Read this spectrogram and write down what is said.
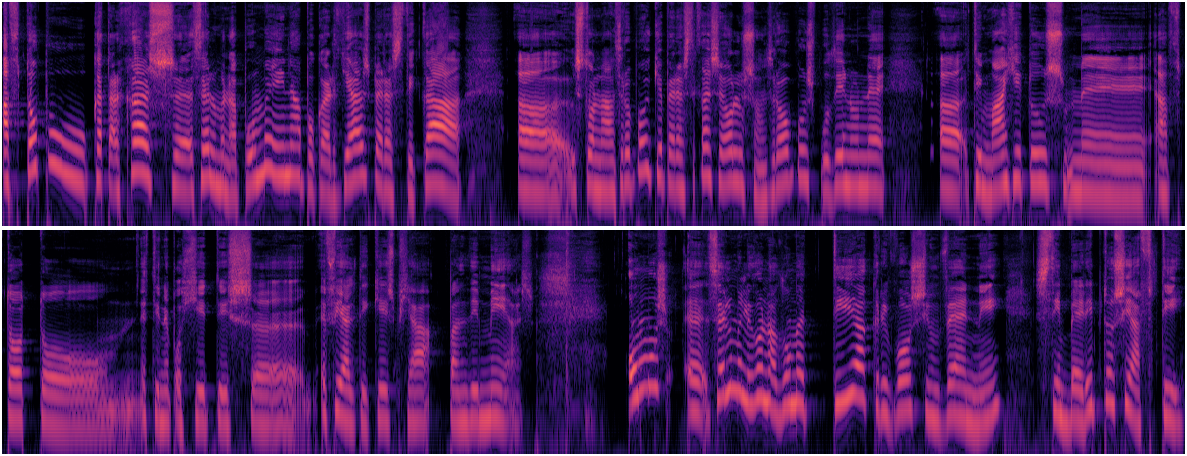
Αυτό που καταρχάς ε, θέλουμε να πούμε είναι από καρδιάς περαστικά στον άνθρωπο και περαστικά σε όλους τους ανθρώπους που δίνουν τη μάχη τους με αυτό το, την εποχή της ε, εφιαλτικής πια πανδημίας. Όμως ε, θέλουμε λίγο να δούμε τι ακριβώς συμβαίνει στην περίπτωση αυτή.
